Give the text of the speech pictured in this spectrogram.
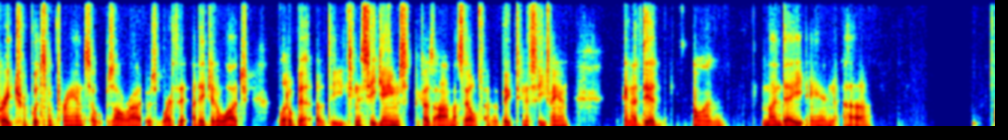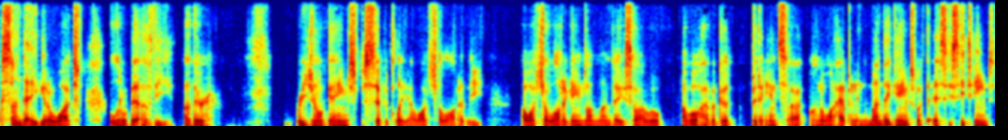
great trip with some friends, so it was all right. It was worth it. I did get to watch a little bit of the Tennessee games because I myself am a big Tennessee fan, and I did on Monday and uh, Sunday get to watch a little bit of the other regional games. Specifically, I watched a lot of the I watched a lot of games on Monday, so I will I will have a good bit of insight on what happened in the Monday games with the SEC teams.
